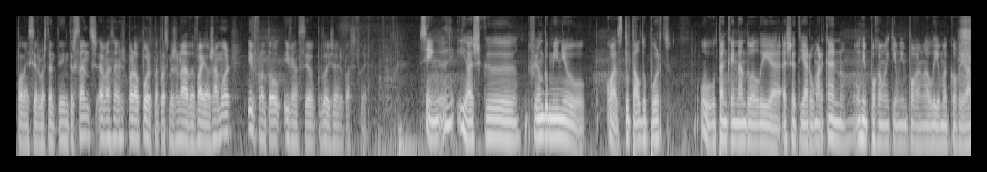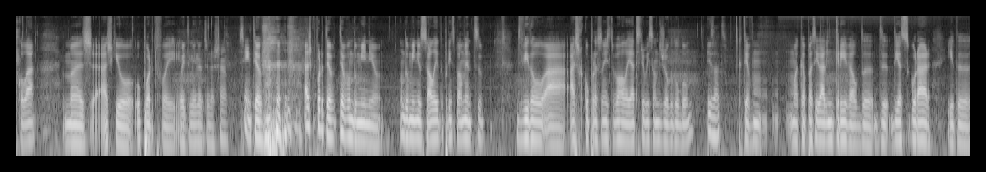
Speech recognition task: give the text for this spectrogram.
podem ser bastante interessantes. Avançamos para o Porto. Na próxima jornada vai ao Jamor e defrontou e venceu por 2-0 o Passos Ferreira Sim, e acho que foi um domínio quase total do Porto. O, o tanque ainda andou ali a, a chatear o Marcano, um empurrão aqui, um empurrão ali, uma corrida acolá, mas acho que o, o Porto foi. 8 minutos no chão Sim, teve. acho que o Porto teve, teve um domínio, um domínio sólido, principalmente devido à- às recuperações de bola e à distribuição de jogo do Lume Exato. Que teve um- uma capacidade incrível de, de, de assegurar e de,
